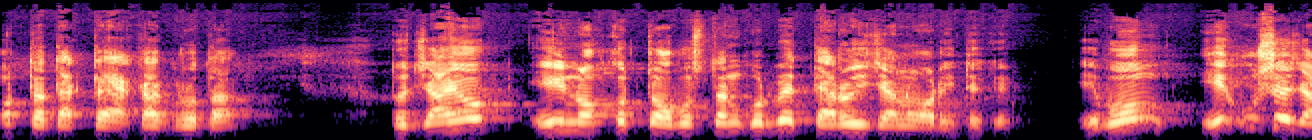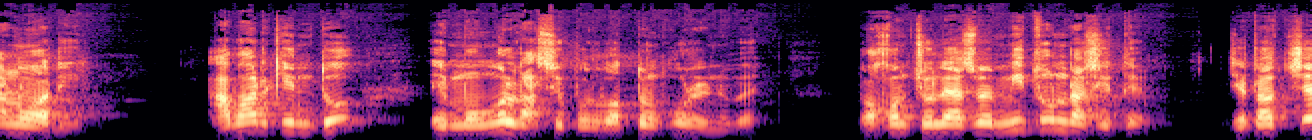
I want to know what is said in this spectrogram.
অর্থাৎ একটা একাগ্রতা। তো যাই হোক, এই নক্ষত্র অবস্থান করবে তেরোই জানুয়ারি থেকে এবং একুশে জানুয়ারি। আবার কিন্তু এই মঙ্গল রাশি পরিবর্তন করে নেবে। তখন চলে আসবে মিথুন রাশিতে, যেটা হচ্ছে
